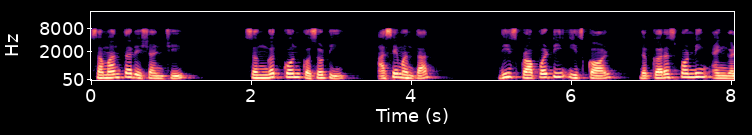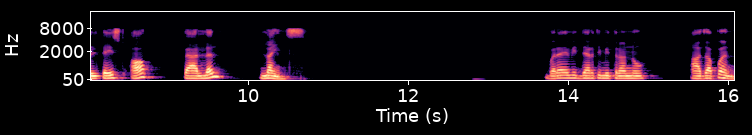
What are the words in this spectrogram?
समांतर रेषांची संगतकोन कसोटी असे म्हणतात. This property is called the corresponding angle test of parallel lines बरं आहे विद्यार्थी मित्रांनो आज आपण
